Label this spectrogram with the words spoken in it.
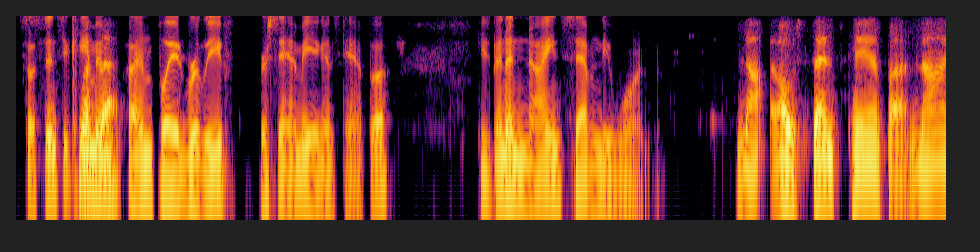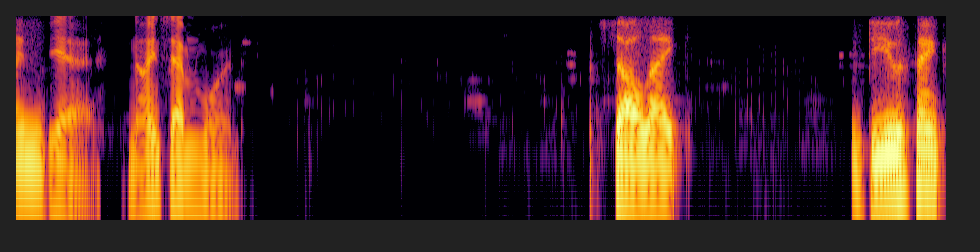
so since he came in and played relief for Sammy against Tampa, he's been a 971. Not oh, since Tampa nine. Yeah, 971. So, like, do you think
